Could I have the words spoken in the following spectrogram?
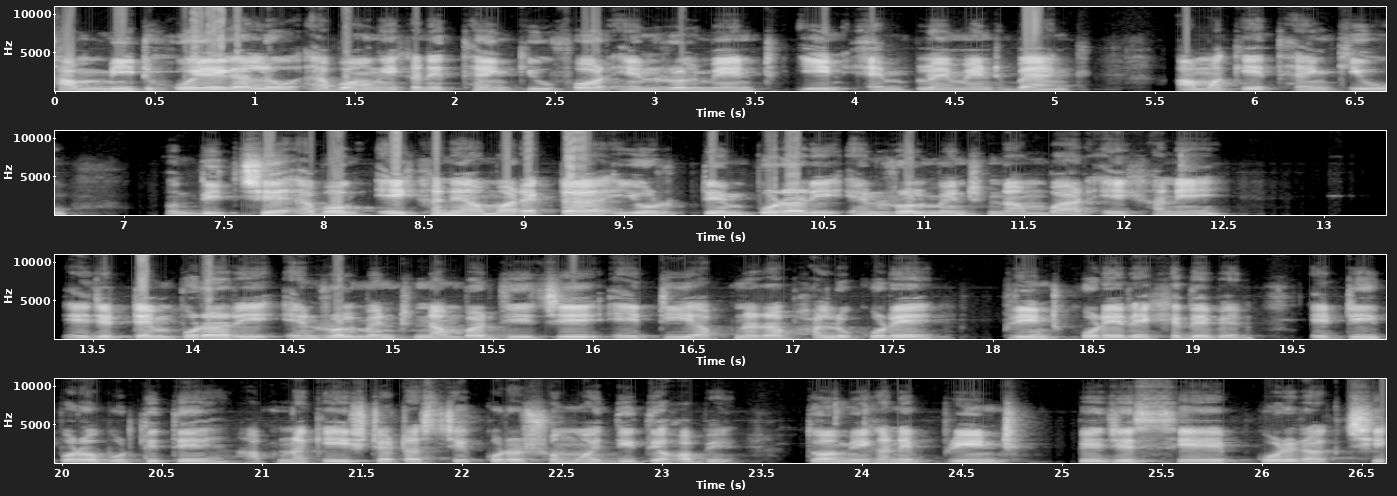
সাবমিট হয়ে গেল এবং এখানে thank you for enrolment in employment bank আমাকে থ্যাংক ইউ দিচ্ছে এবং এইখানে আমার একটা ইওর টেম্পোরারি এনরোলমেন্ট নাম্বার এখানে, এই যে টেম্পোরারি এনরোলমেন্ট নাম্বার দিয়েছে, এটি আপনারা ভালো করে প্রিন্ট করে রেখে দেবেন। এটি পরবর্তীতে আপনাকে স্ট্যাটাস চেক করার সময় দিতে হবে। তো আমি এখানে প্রিন্ট পেজে সেভ করে রাখছি।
